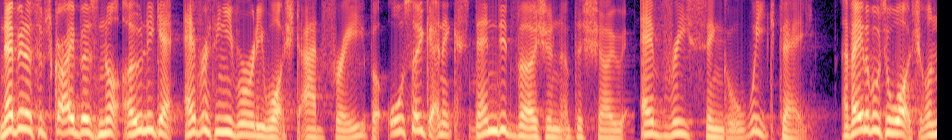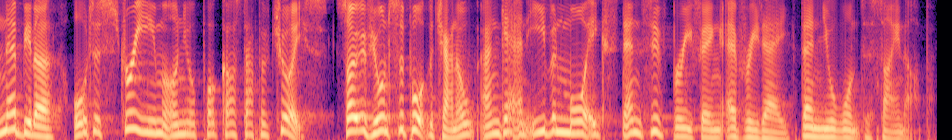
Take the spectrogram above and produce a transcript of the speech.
Nebula subscribers not only get everything you've already watched ad free, but also get an extended version of the show every single weekday. Available to watch on Nebula or to stream on your podcast app of choice. So, if you want to support the channel and get an even more extensive briefing every day, then you'll want to sign up.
